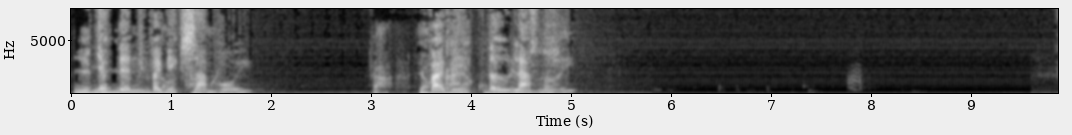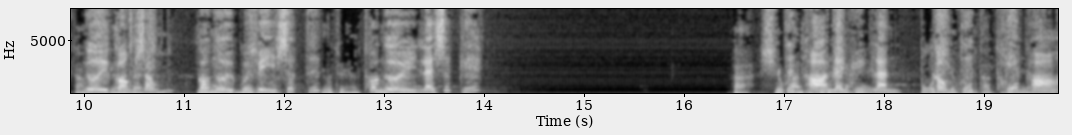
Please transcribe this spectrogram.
Nhất định phải biết sám hối phải biết tự làm mới. Dạ, người còn sống có người quý vị rất thích có người lại rất ghét. À, thích họ là duyên lành không thích ghét họ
